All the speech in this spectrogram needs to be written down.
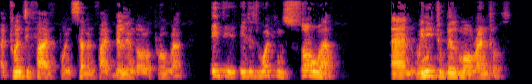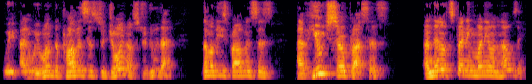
a $25.75 billion program. It, it is working so well. And we need to build more rentals. We, and we want the provinces to join us to do that. Some of these provinces have huge surpluses and they're not spending money on housing.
